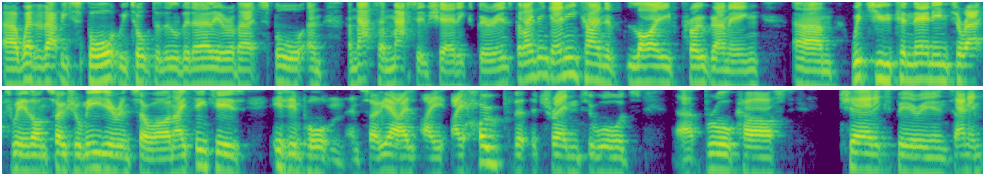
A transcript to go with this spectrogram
Uh, whether that be sport, we talked a little bit earlier about sport, and and that's a massive shared experience. But I think any kind of live programming, um, which you can then interact with on social media and so on, I think is is important. And so, yeah, I, I, I hope that the trend towards uh, broadcast, shared experience, and,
